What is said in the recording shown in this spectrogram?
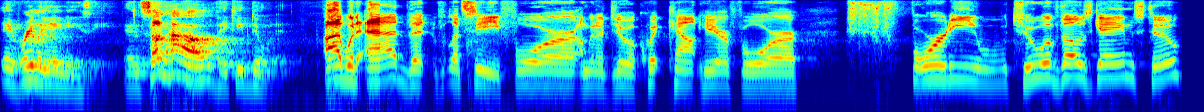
It really ain't easy. And somehow they keep doing it. I would add that, let's see, for, I'm going to do a quick count here for 42 of those games, too.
